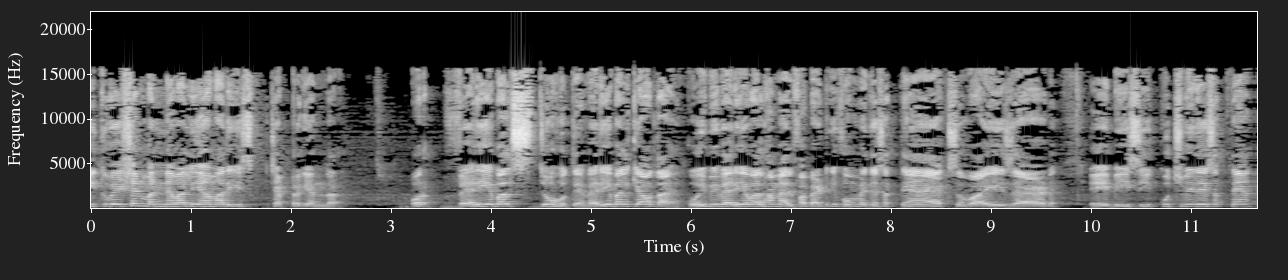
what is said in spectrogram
इक्वेशन बनने वाली है हमारी इस चैप्टर के अंदर। और वेरिएबल्स जो होते हैं वेरिएबल क्या होता है? कोई भी वेरिएबल हम अल्फ़ाबेट की फॉर्म में दे सकते हैं x y z a b c कुछ भी दे सकते हैं।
